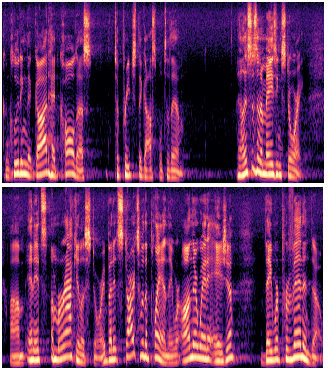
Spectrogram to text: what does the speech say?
concluding that God had called us to preach the gospel to them. Now, this is an amazing story. Um, and it's a miraculous story, but it starts with a plan. They were on their way to Asia. They were prevented, though,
